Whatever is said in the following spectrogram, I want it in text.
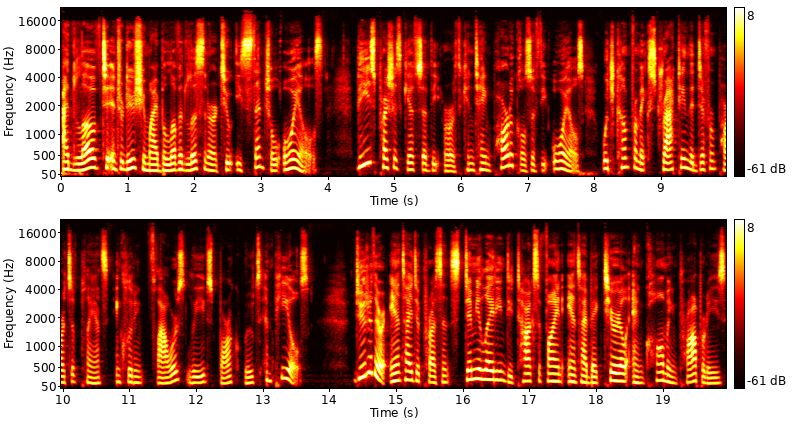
I'd love to introduce you, my beloved listener, to essential oils. These precious gifts of the earth contain particles of the oils which come from extracting the different parts of plants, including flowers, leaves, bark, roots, and peels. Due to their antidepressant, stimulating, detoxifying, antibacterial, and calming properties,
